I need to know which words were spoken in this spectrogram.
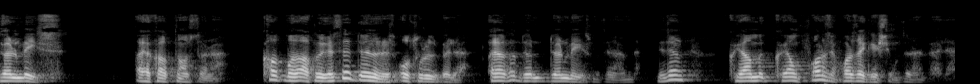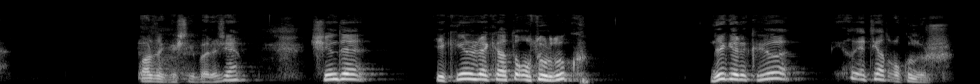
Dönmeyiz. Ayağa kalktıktan sonra. Kalkmadan aklına gelse döneriz, otururuz böyle. Ayağa dön, dönmeyiz muhtemelen. Neden? Kıyam, kıyam farz, farza geçti muhtemelen böyle. Farza geçti böylece. Şimdi ikinci rekatta oturduk. Ne gerekiyor? Etiyat okunur.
